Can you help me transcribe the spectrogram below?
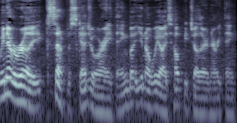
we never really set up a schedule or anything, but you know, we always help each other and everything.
